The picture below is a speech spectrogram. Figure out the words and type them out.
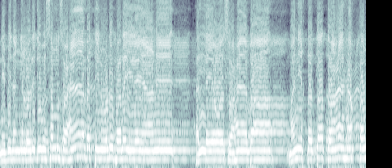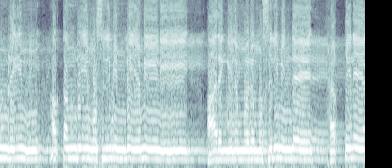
നിബിതങ്ങൾ ഒരു ദിവസം സ്വഹാബത്തിനോട് പറയുകയാണ് അല്ലയോ സ്വഹാബ ആരെങ്കിലും ഒരു മുസ്ലിമിന്റെ ഹക്കിനെ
